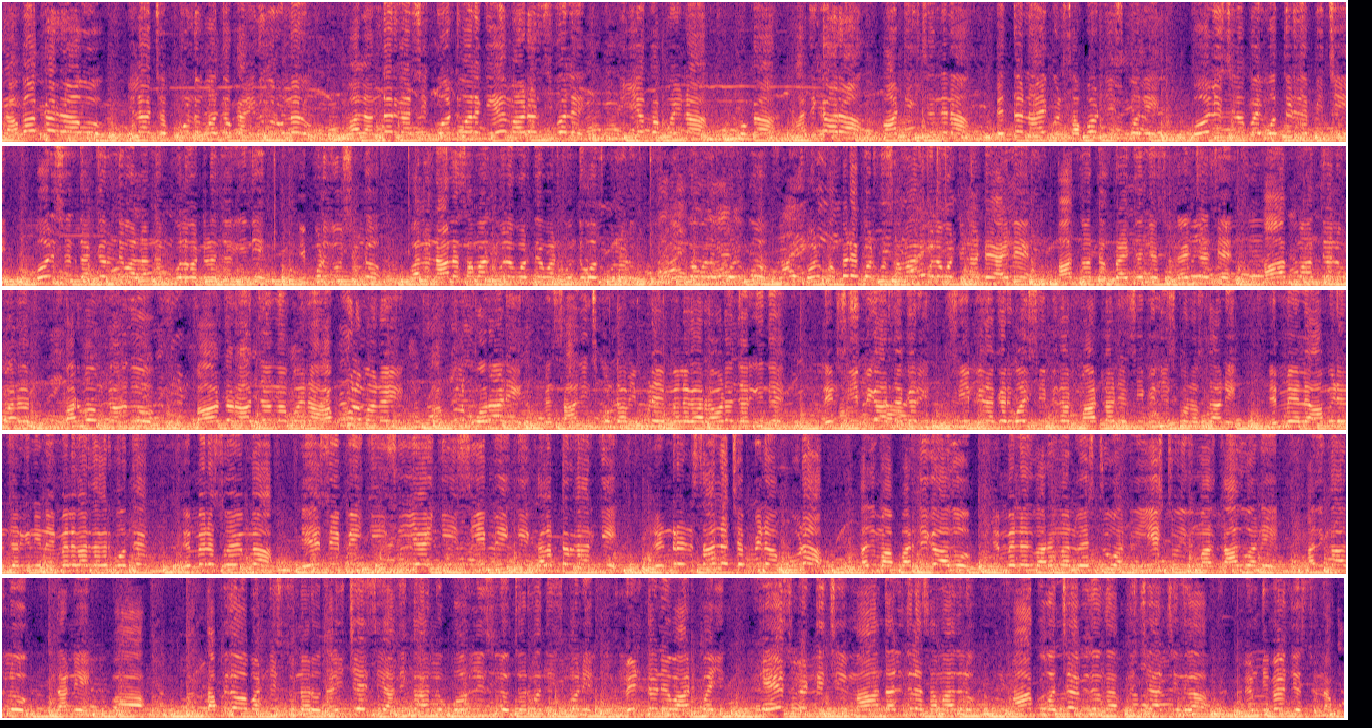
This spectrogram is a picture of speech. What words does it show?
ప్రభాకర్ రావు ఇలా చెప్పుకుంటూ పోతే ఒక ఐదుగురు ఉన్నారు. వాళ్ళందరూ కలిసి కోర్టు వాళ్ళకి ఏం ఆర్డర్స్ ఇవ్వలే. ఇవ్వకపోయినా ఒక అధికార పార్టీకి చెందిన పెద్ద నాయకుడు సపోర్ట్ తీసుకొని పోలీసులపై ఒత్తిడి తెప్పించి పోలీసుల దగ్గరుండి వాళ్ళందరినీ కూలగొట్టడం జరిగింది. ఇప్పుడు చూసిండో వాళ్ళ నాన్న సమాధి కూలగొడితే వాడు గొంతు కోసుకున్నాడు. ఇంకో వాళ్ళ కొడుకు కొడుకు ఒక్కడే కొడుకు సమాధి కూలగొట్టిందంటే ఆయనే ఆత్మహత్య ప్రయత్నం చేస్తుంది దయచేసి ఆత్మహత్యలు మన పర్వం కాదు. భారత రాజ్యాంగం పైన హక్కులు మనవి. పోరాడి మేము సాధించుకుంటాం. ఇప్పుడే ఎమ్మెల్యే గారు రావడం జరిగింది. నేను సిపి గారి దగ్గర సిపి దగ్గర పోయి సిపి తోటి మాట్లాడి సిపి తీసుకొని వస్తా అని ఎమ్మెల్యే ఆమెడం జరిగింది. నేను ఎమ్మెల్యే గారి దగ్గర పోతే ఎమ్మెల్యే స్వయంగా ఏసీపీకి సిఐకి సిపికి కలెక్టర్ గారికి రెండు రెండు సార్లు చెప్పినా కూడా అది మా పరిధి కాదు. ఎమ్మెల్యే వరంగల్ వెస్ట్ అటు ఈస్ట్ ఇది మాది కాదు అని అధికారులు దాన్ని ఆ, పట్టిస్తున్నారు. దయచేసి అధికారులు పోలీసులు చొరవ తీసుకొని వెంటనే వాటిపై కేసు పెట్టించి మా దళితుల సమాధులు మాకు వచ్చే విధంగా కృషి చేయాల్సిందిగా మేము డిమాండ్ చేస్తున్నాం.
